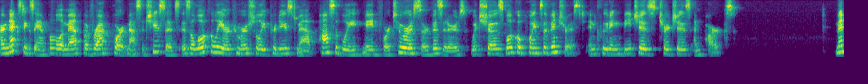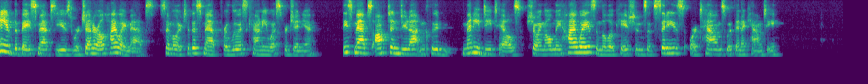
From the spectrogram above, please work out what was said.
Our next example, a map of Rockport, Massachusetts, is a locally or commercially produced map, possibly made for tourists or visitors, which shows local points of interest, including beaches, churches, and parks. Many of the base maps used were general highway maps, similar to this map for Lewis County, West Virginia. These maps often do not include many details, showing only highways and the locations of cities or towns within a county.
